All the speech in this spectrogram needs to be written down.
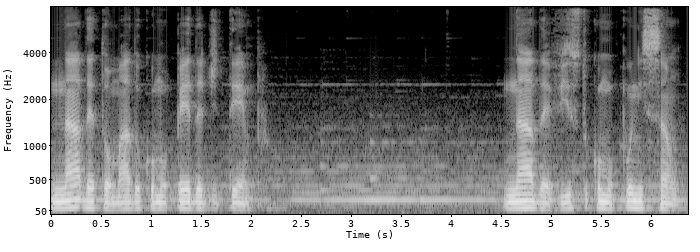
Nada é tomado como perda de tempo. Nada é visto como punição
